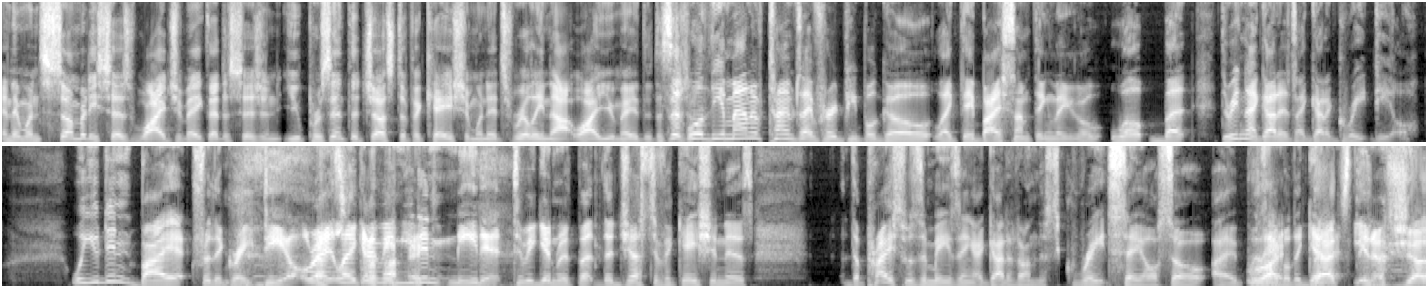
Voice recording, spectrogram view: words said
And then when somebody says, Why'd you make that decision? You present the justification when it's really not why you made the decision. Well, the amount of times I've heard people go, like they buy something, they go, well, but the reason I got it is I got a great deal. Well, you didn't buy it for the great deal, right? like, I mean, you didn't need it to begin with, but the justification is the price was amazing. I got it on this great sale, so I was able to get That's you the know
